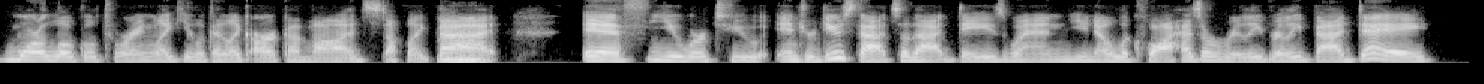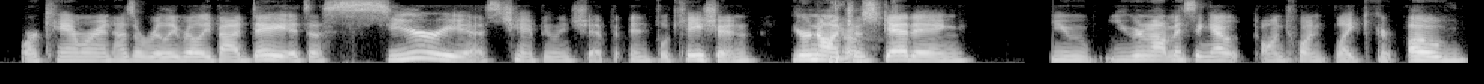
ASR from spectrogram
more local touring, like you look at like ARCA mods, stuff like mm-hmm. that. Mm-hmm. If you were to introduce that so that days when, you know, Lacroix has a really, really bad day, or Camirand has a really, really bad day, it's a serious championship implication you're not yes. just getting you you're not missing out on 20 like you're, oh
